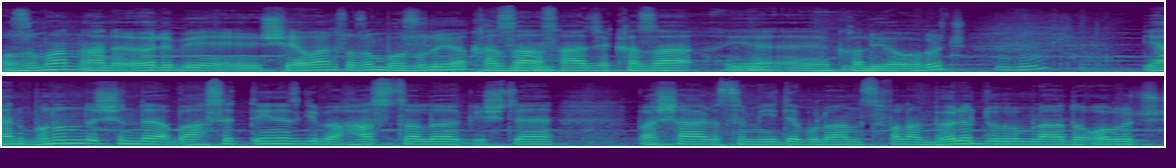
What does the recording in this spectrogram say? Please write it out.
o zaman hani öyle bir şey varsa o zaman bozuluyor. Kaza Hı hı. sadece kaza e, kalıyor oruç. Hı hı. Yani bunun dışında bahsettiğiniz gibi hastalık işte baş ağrısı mide bulantısı falan böyle durumlarda oruç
